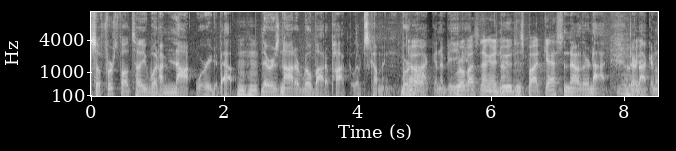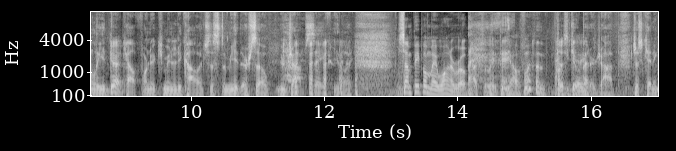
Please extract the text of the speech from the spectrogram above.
So first of all, I'll tell you what I'm not worried about. Mm-hmm. There is not a robot apocalypse coming. We're not going to be robots not going to do this podcast. No, they're not. Okay. They're not going to lead the California community college system either. So your job's safe, Eloy. Some people may want a robot to lead the California. they'll probably Just do a better job. Just kidding.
